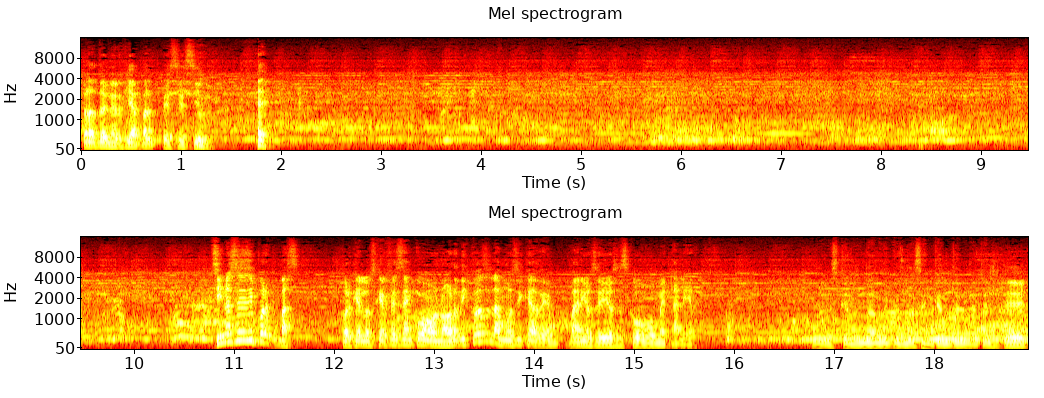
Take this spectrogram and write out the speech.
Para tu energía para el pececito. Sí, no sé si por... Vas. Porque los jefes sean como nórdicos, la música de varios de ellos es como metalera. Es que a los nórdicos les encanta el metal.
